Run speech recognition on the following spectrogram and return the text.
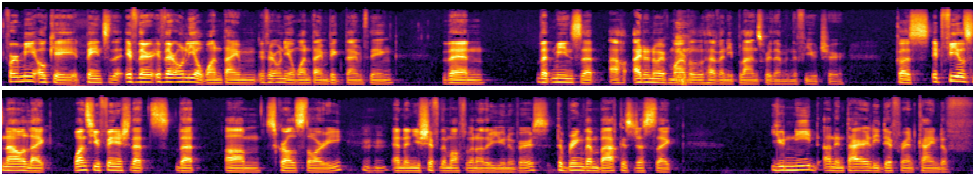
for me, okay, it paints the if they're if they're only a one time if they're only a one time big time thing, then that means that uh, I don't know if Marvel will have any plans for them in the future, because it feels now like once you finish that s- that um, Skrull story, hmm and then you shift them off to another universe to bring them back is just like you need an entirely different kind of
